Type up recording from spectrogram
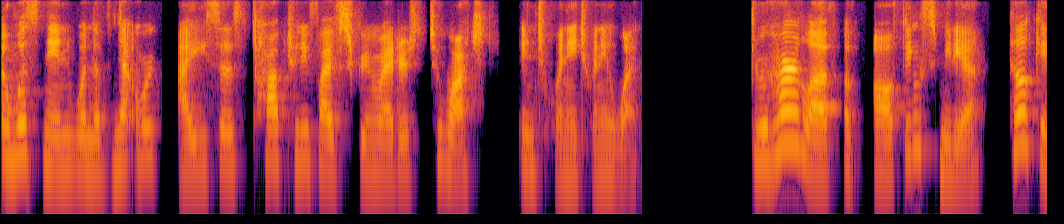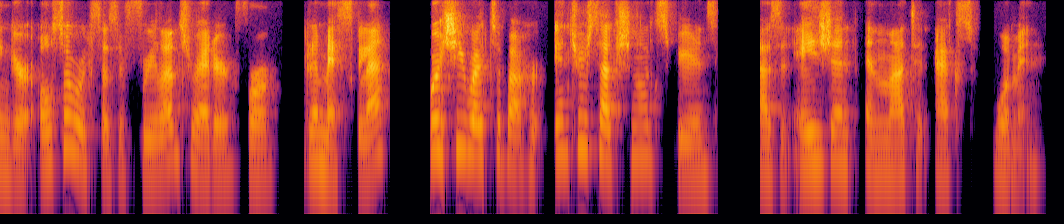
and was named one of Network AISA's top 25 screenwriters to watch in 2021. Through her love of all things media, Hilkinger also works as a freelance writer for Remezcla, where she writes about her intersectional experience as an Asian and Latinx woman.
